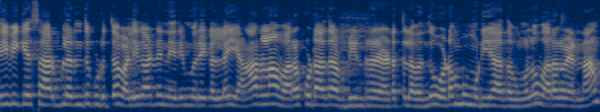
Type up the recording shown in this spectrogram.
டிவிகே சார்பில் இருந்து கொடுத்த வழிகாட்டு நெறிமுறைகளில் யாரெல்லாம் வரக்கூடாது அப்படின்ற இடத்துல வந்து உடம்பு முடியாதவங்களும் வர வேண்டாம்.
